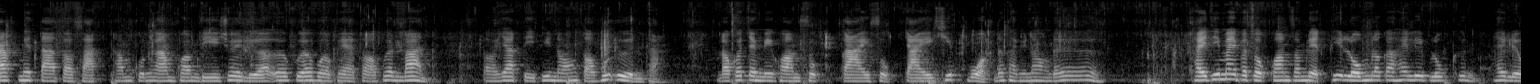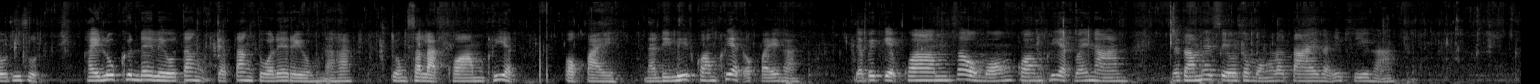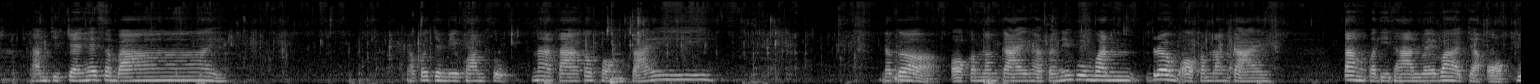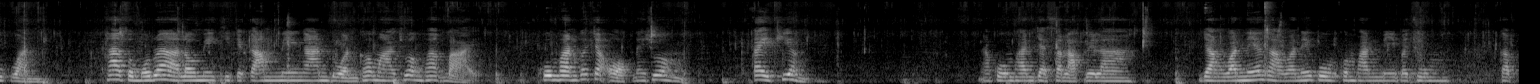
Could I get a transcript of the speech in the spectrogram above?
รักเมตตาต่อสัตว์ทำคุณงามความดีช่วยเหลือเอื้อเฟื้อเผื่อแผ่ต่อเพื่อนบ้าน ต่อญาติพี่น้องต่อผู้อื่นค่ะ เราก็จะมีความสุขกายสุขใจคิดบวกเด้อค่ะพี่น้องเด้อใครที่ไม่ประสบความสำเร็จที่ล้มแล้วก็ให้รีบลุกขึ้น ให้เร็วที่สุด ใครลุกขึ้นได้เร็วตั้งจะตั้งตัวได้เร็วนะคะ จงสลัดความเครียดออกไปนะดีลีทความเครียดออกไปค่ะอย่าไปเก็บความเศร้าหมองความเครียดไว้นาน จะทำให้เซลล์สมองเราตายค่ะเอฟซีค่ะทำจิตใจให้สบาย เราก็จะมีความสุขหน้าตาก็ผ่องใส แล้วก็ออกกำลังกายค่ะ ตอนนี้ภูมิพันธ์เริ่มออกกำลังกาย ตั้งปฏิฐานไว้ว่าจะออกทุกวัน ถ้าสมมุติว่าเรามีกิจกรรมมีงานด่วนเข้ามาช่วงภาคบ่ายภูมิพันธ์ก็จะออกในช่วงใกล้เที่ยงนะภูมิพันธ์จะสลับเวลา อย่างวันนี้ค่ะ วันนี้ภูมิพันธ์มีประชุมกับ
